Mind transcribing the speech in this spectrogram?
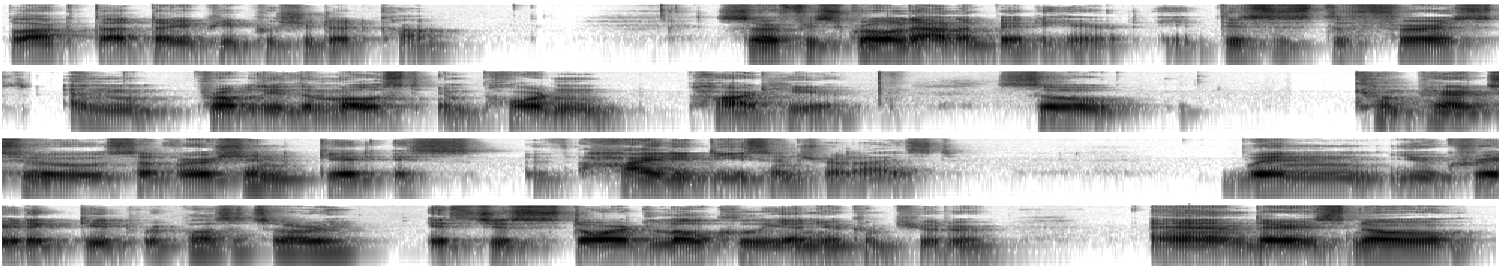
blog.wppusher.com. So if we scroll down a bit here, this is the first and probably the most important part here. So compared to Subversion, Git is highly decentralized. When you create a Git repository, it's just stored locally on your computer and there is no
